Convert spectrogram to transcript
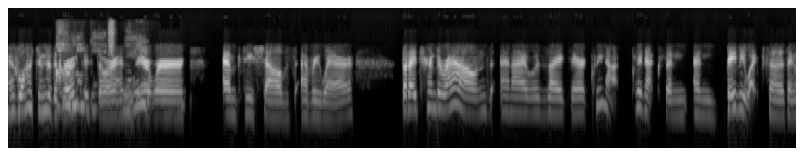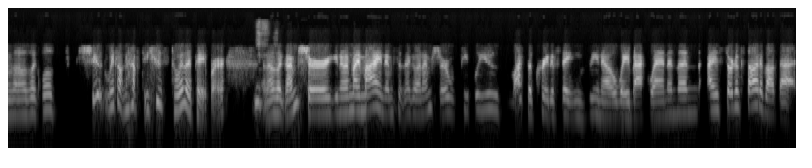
I walked into the oh grocery store and right. there were empty shelves everywhere. But I turned around and I was like, there are Kleenex, Kleenex and, and baby wipes and other things. And I was like, well, shoot, we don't have to use toilet paper. And I was like, I'm sure, you know, in my mind, I'm sitting there going, I'm sure people use lots of creative things, you know, way back when. And then I sort of thought about that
